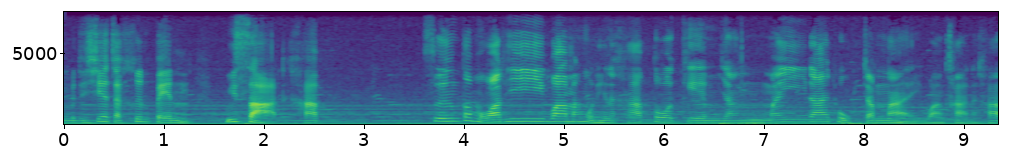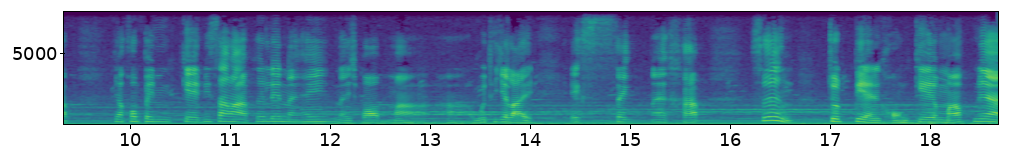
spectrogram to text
เมจิเชียนจะขึ้นเป็นวิสาดครับ ซึ่งต้องบอกว่าที่ว่ามาทั้งหมดนี้นะครับ ตัวเกมยังไม่ได้ถูกจำหน่ายวางขายนะครับ ยังคงเป็นเกมที่สร้างมาเพื่อเล่นในให้ในเฉพาะมหาวิทยาลัย e x e c นะครับ ซึ่ง จุดเปลี่ยนของเกมมัฟเนี่ย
